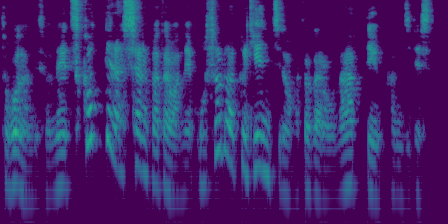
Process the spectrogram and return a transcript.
とこなんですよね。作ってらっしゃる方はね、おそらく現地の方だろうなっていう感じでし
